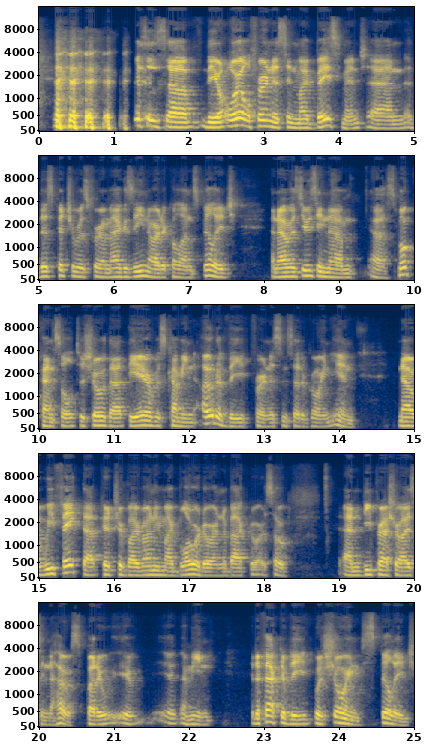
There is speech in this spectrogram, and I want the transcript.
this is uh, the oil furnace in my basement, and this picture was for a magazine article on spillage. And I was using um, a smoke pencil to show that the air was coming out of the furnace instead of going in. Now we faked that picture by running my blower door in the back door. So and depressurizing the house. But it, it, it, I mean, it effectively was showing spillage.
